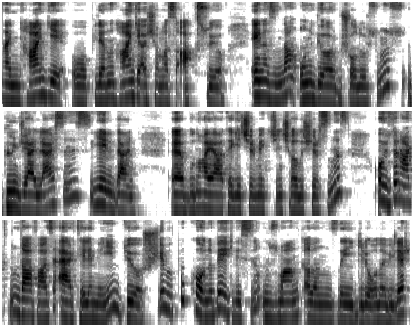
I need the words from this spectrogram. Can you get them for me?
hani hangi o planın hangi aşaması aksıyor en azından onu görmüş olursunuz güncellersiniz yeniden bunu hayata geçirmek için çalışırsınız. O yüzden artık bunu daha fazla ertelemeyin diyor. Şimdi bu konu belki de sizin uzmanlık alanınızla ilgili olabilir.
